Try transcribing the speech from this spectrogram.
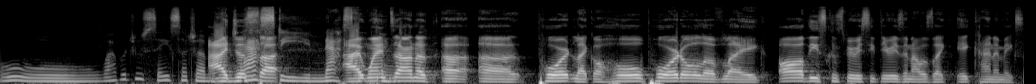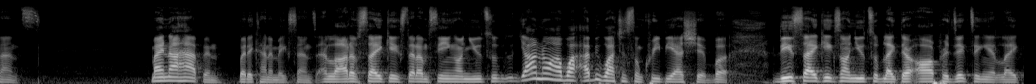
Ooh, why would you say such a I just saw- nasty, nasty? I went thing? down a, a, a port like a whole portal of like all these conspiracy theories, and I was like, it kind of makes sense. Might not happen, but it kind of makes sense. A lot of psychics that I'm seeing on YouTube, y'all know I, wa- I be watching some creepy ass shit, but these psychics on YouTube, like they're all predicting it. Like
